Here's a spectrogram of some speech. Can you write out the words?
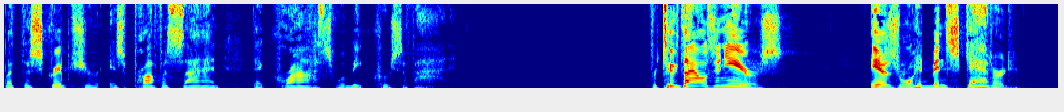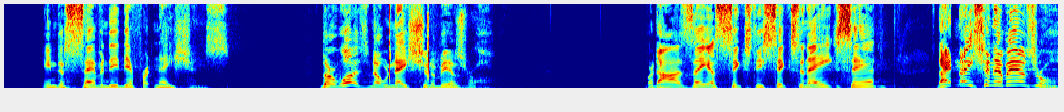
but the scripture is prophesying that Christ will be crucified. For 2,000 years, Israel had been scattered into 70 different nations. There was no nation of Israel. But Isaiah 66 and 8 said, That nation of Israel,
